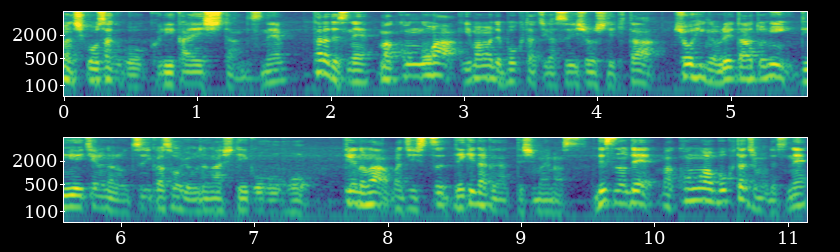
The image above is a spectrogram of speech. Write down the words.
まあ、試行錯誤を繰り返したんですね。ただですね、まあ、今後は今まで僕たちが推奨してきた商品が売れた後に DHL などの追加送料を促していく方法っていうのが、まあ、実質できなくなってしまいます。ですので、まあ、今後は僕たちもですね、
